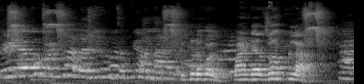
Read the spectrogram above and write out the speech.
व्हिडिओ बघून झाला तुमचा फोन आला. तिकडे बघ पांड्या झोपला. हा.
